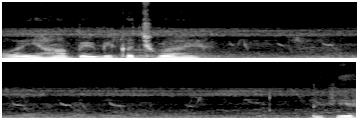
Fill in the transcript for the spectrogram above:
और यहाँ पे भी कछुआ है। देखिए।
